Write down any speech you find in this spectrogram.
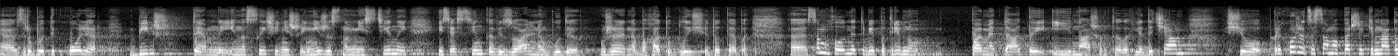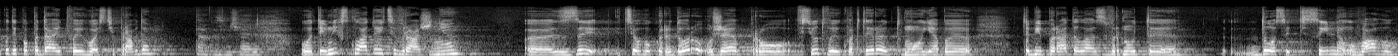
е, зробити колір більш темний і насиченіший, ніж основні стіни, і ця стінка візуально буде вже набагато ближче до тебе. Саме головне, тобі потрібно пам'ятати і нашим телеглядачам, що прихожа це саме перша кімната, куди попадають твої гості, правда? Так, звичайно. От і в них складується враження е, з цього коридору вже про всю твою квартиру. Тому я би тобі порадила звернути досить сильну увагу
